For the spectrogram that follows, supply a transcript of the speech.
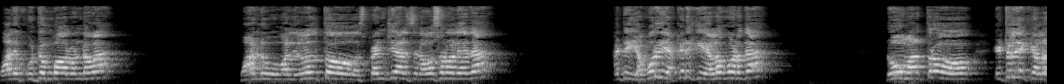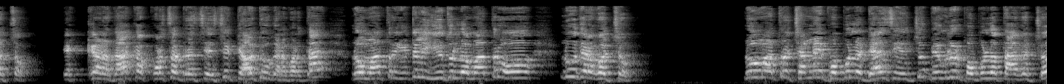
వాళ్ళ కుటుంబాలు ఉండవా? వాళ్ళు వాళ్ళ ఇళ్ళతో స్పెండ్ చేయాల్సిన అవసరం లేదా? అంటే ఎవరు ఎక్కడికి వెళ్ళకూడదా? నువ్వు మాత్రం ఇటలీకి వెళ్ళొచ్చు. ఎక్కడ దాకా కొరస డ్రెస్ చేసి టాటూ కనబడతా నువ్వు మాత్రం ఇటలీ ఈదుల్లో మాత్రం నువ్వు తిరగొచ్చు నువ్వు మాత్రం చెన్నై పబ్బుల్లో డ్యాన్స్ చేయొచ్చు బెంగళూరు పబ్బుల్లో తాగొచ్చు.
